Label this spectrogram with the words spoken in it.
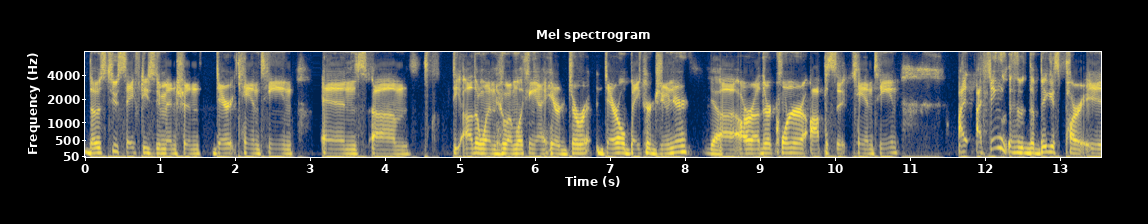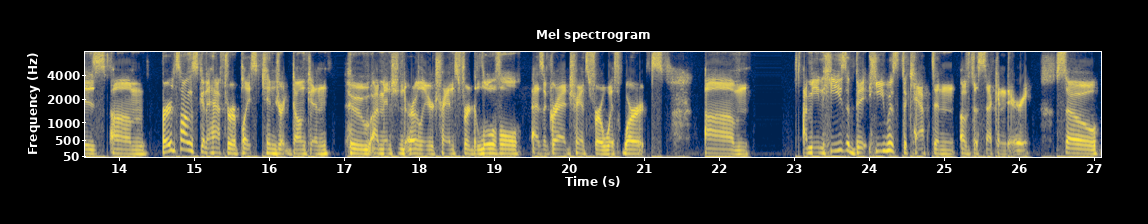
Those two safeties you mentioned, Derrick Canteen and um, the other one who I'm looking at here, Darrell Baker Jr., yeah. uh, our other corner opposite Canteen. I, I think the biggest part is um, Birdsong's going to have to replace Kenderick Duncan, who I mentioned earlier transferred to Louisville as a grad transfer with Werts. Um, I mean, he's a bit, he was the captain of the secondary. So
